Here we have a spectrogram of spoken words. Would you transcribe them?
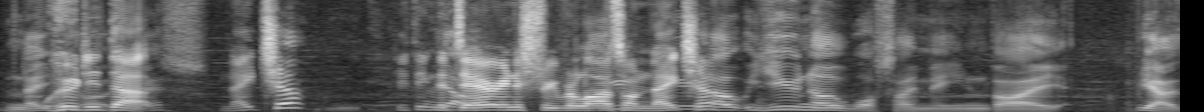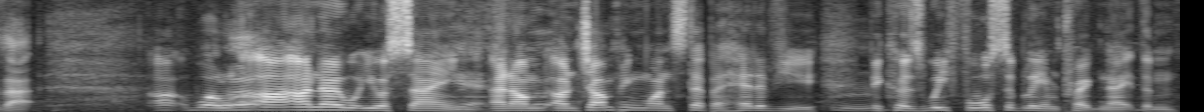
Nature, Who did that? Nature? Do you think the No, dairy industry relies You- on nature? You know, you know what I mean by, you know, that. Uh, well, Well- I, I know what you're saying, Yes, and I'm, Mm. I'm jumping one step ahead of you because we forcibly impregnate them.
